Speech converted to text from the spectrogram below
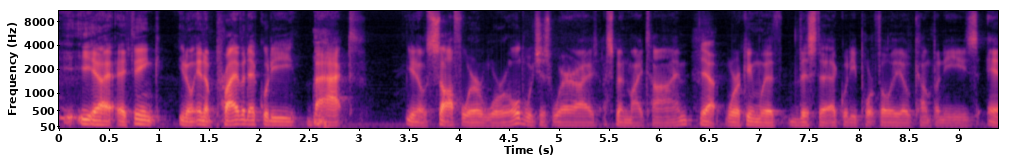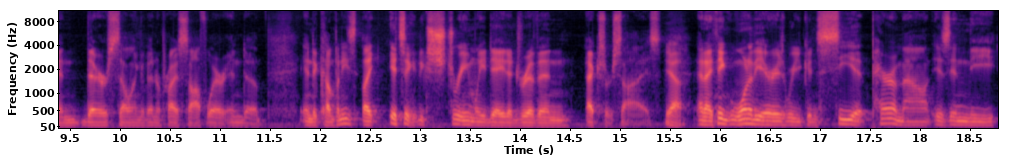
Yeah, I think you know in a private equity backed you know software world, which is where I spend my time, yeah. working with Vista equity portfolio companies and their selling of enterprise software into into companies. Like it's an extremely data driven exercise. Yeah. And I think one of the areas where you can see it paramount is in the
